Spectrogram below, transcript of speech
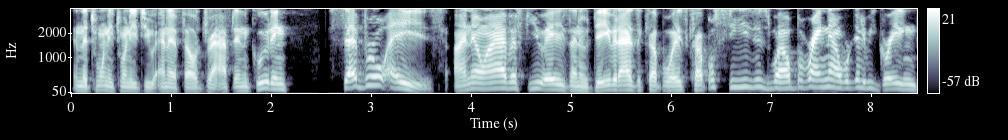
in the 2022 NFL draft, including several A's. I know I have a few A's. I know David has a couple A's, couple C's as well. But right now, we're going to be grading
